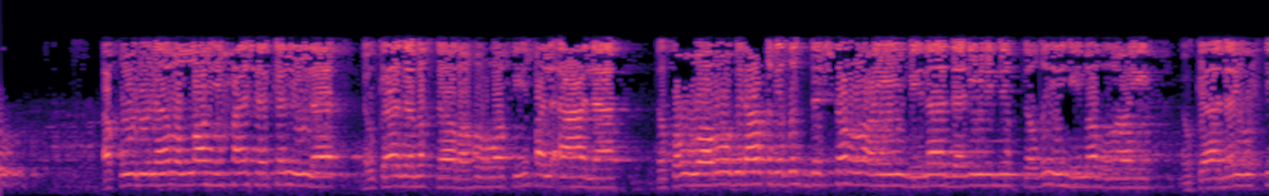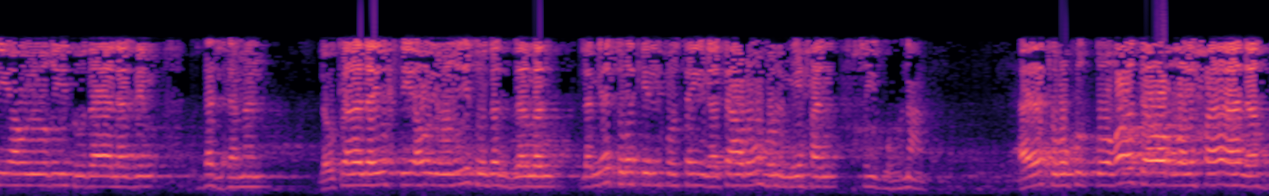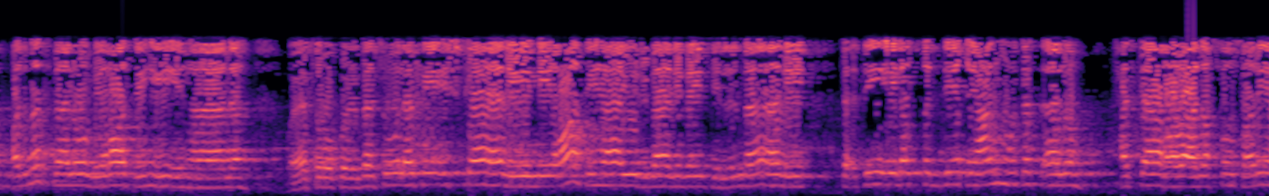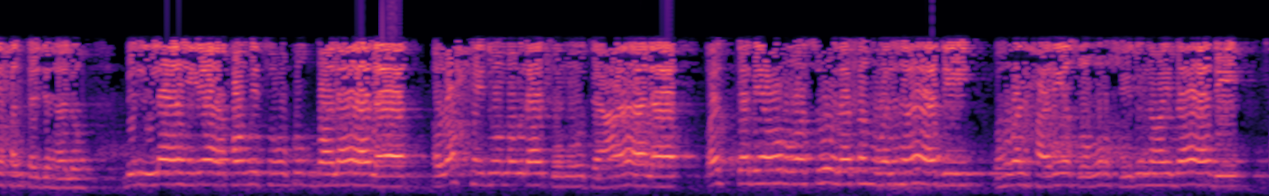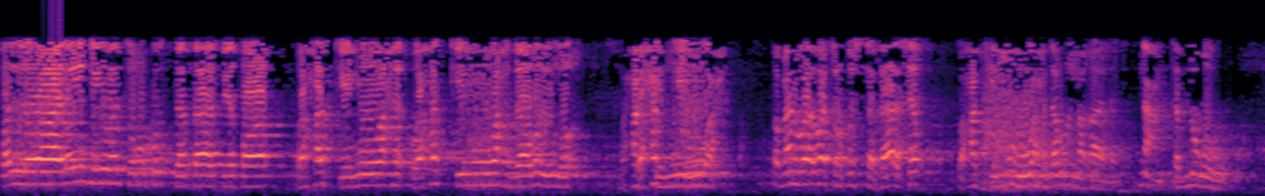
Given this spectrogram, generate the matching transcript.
أقول لا والله حاشا كلا لو كان ما اختاره الرفيق الأعلى. تصوروا بالعقل ضد الشرع بلا دليل يقتضيه مرعي. لو كان يفتي أو يغيث ذا لزم. ذا الزمن. لو كان يفتي أو يغيث ذا الزمن لم يترك الحسين تعروه المحن. تصيبه نعم. أيترك الطغاة والريحانة قد مثلوا برأسه إهانة. ويترك البتول في إشكال ميراثها يجبى لبيت المال. تأتي إلى الصديق عنه تسأله حتى روى نص صريحا تجهله. بالله يا قوم اتركوا الضلالا ووحدوا مولاكم تعالى واتبعوا الرسول فهو الهادي وهو الحريص مرشد العباد. صلوا عليه واتركوا السفاسطا وحكموا وح وحكموا واحذروا الم وحكموه وح... طبعا واتركوا السفاسق وحكموه واحذروا المغالب. نعم تبلغه.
